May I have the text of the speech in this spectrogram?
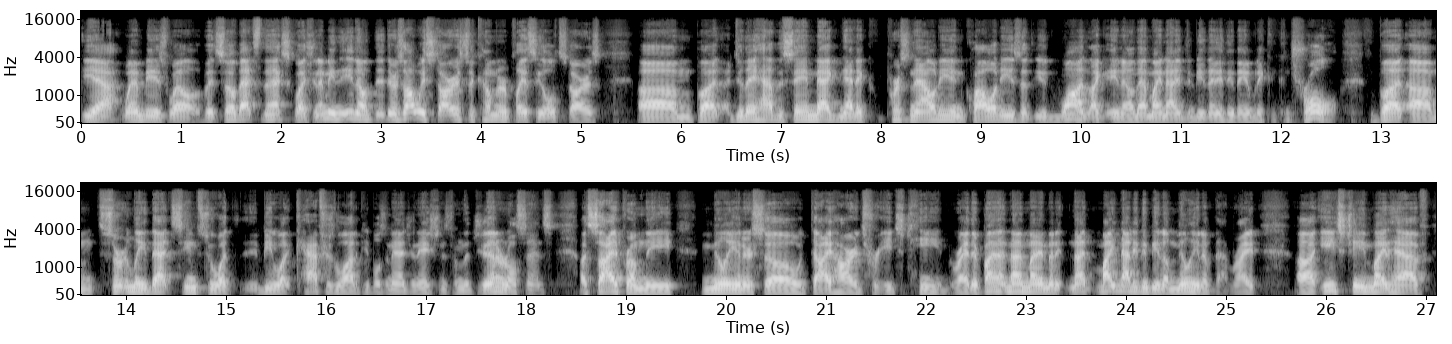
Yeah, Wemby as well. But so that's the next question. I mean, you know, there's always stars to come and replace the old stars. Um, but do they have the same magnetic personality and qualities that you'd want? Like, you know, that might not even be anything that anybody can control. But um, certainly that seems to what be what captures a lot of people's imaginations from the general sense, aside from the million or so diehards for each team, right? There might not, not, not, might not even be a million of them, right? Uh, each team might have –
